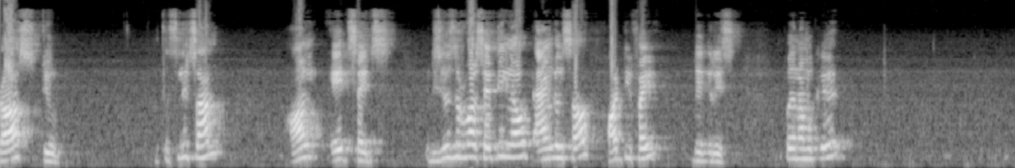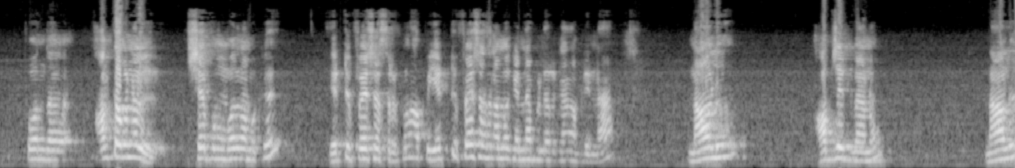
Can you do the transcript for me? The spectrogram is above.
brass tube slips on all eight sides it is is used for setting out angles of 45 degrees. இப்போ நமக்கு இப்போ இந்த ஆக்டோகனல் ஷேப்புங்கும் போது நமக்கு எட்டு ஃபேஸஸ் இருக்கும். அப்போ எட்டு ஃபேஸஸ் நமக்கு என்ன பண்ணியிருக்காங்க அப்படின்னா நாலு ஆப்ஜெக்ட் வேணும் நாலு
